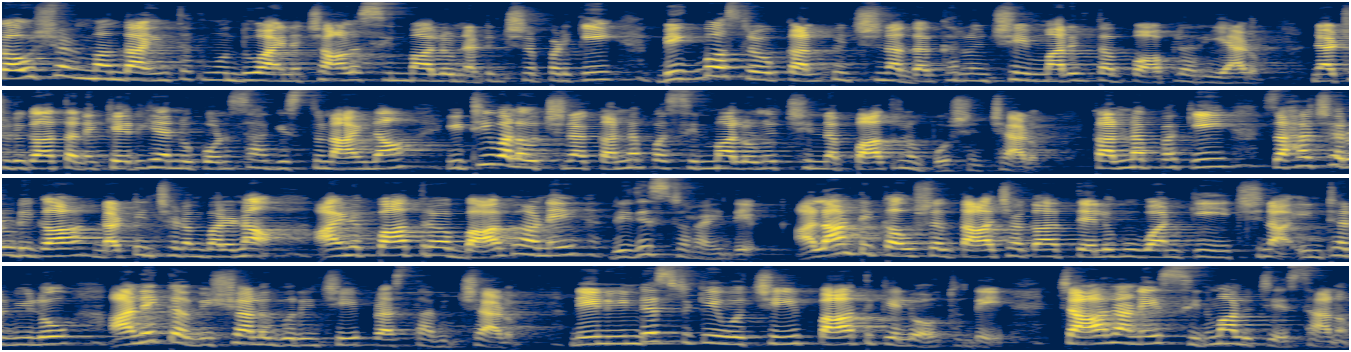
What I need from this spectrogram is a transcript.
కౌశల్ మంద ఇంతకు ముందు ఆయన చాలా సినిమాల్లో నటించినప్పటికీ బిగ్ బాస్లో కనిపించిన దగ్గర నుంచి మరింత పాపులర్ అయ్యాడు. నటుడిగా తన కెరియర్ను కొనసాగిస్తున్న ఆయన ఇటీవల వచ్చిన కన్నప్ప సినిమాలోనూ చిన్న పాత్రను పోషించాడు. కన్నప్పకి సహచరుడిగా నటించడం వలన ఆయన పాత్ర బాగానే రిజిస్టర్ అయింది. అలాంటి కౌశల్ తాజాగా తెలుగు వన్కి ఇచ్చిన ఇంటర్వ్యూలో అనేక విషయాల గురించి ప్రస్తావించాడు. నేను ఇండస్ట్రీకి వచ్చి పాతికేళ్ళు అవుతుంది. చాలానే సినిమాలు చేశాను.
